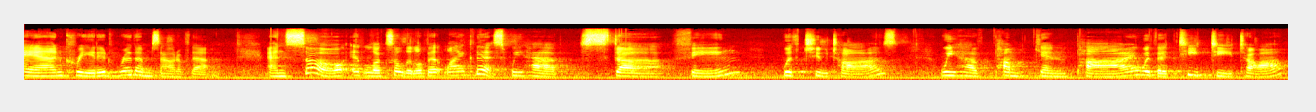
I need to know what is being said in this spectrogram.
and created rhythms out of them. And so it looks a little bit like this. We have stuffing with two taws. We have pumpkin pie with a TT taw.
